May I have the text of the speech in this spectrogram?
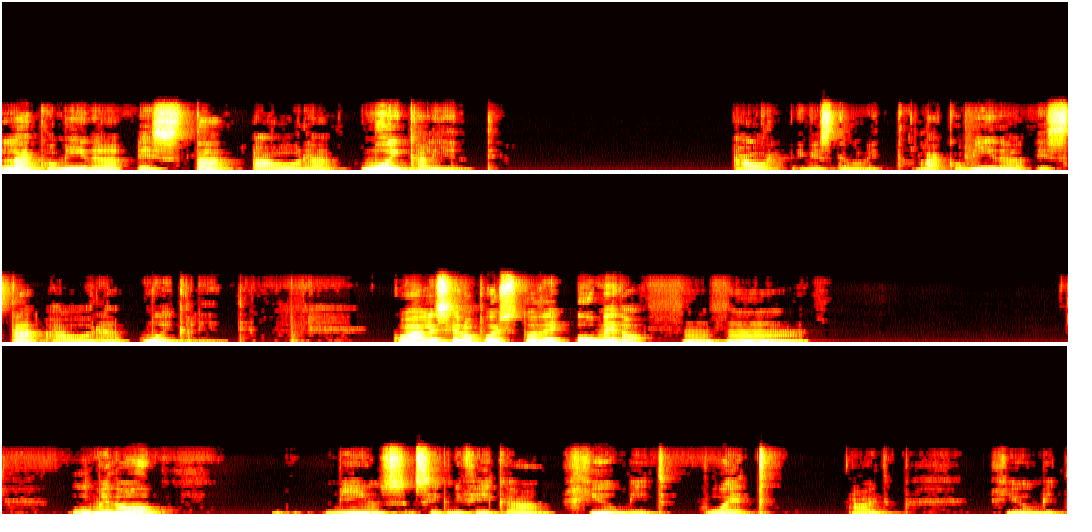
La comida está ahora muy caliente. Ahora, en este momento. La comida está ahora muy caliente. ¿Cuál es el opuesto de húmedo? Húmedo means, significa humid, wet, right? Humid.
